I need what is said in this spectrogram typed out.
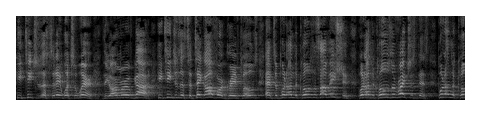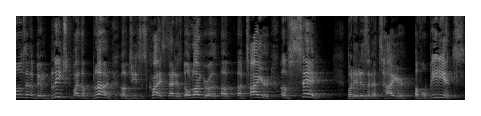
He teaches us today what to wear the armor of God. He teaches us to take off our grave clothes and to put on the clothes of salvation, put on the clothes of righteousness, put on the clothes that have been bleached by the blood of Jesus Christ. That is no longer a, a, attire of sin, but it is an attire of obedience.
